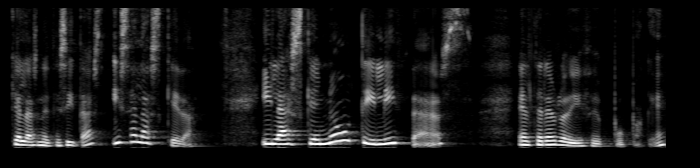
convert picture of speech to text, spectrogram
que las necesitas y se las queda. Y las que no utilizas, el cerebro dice, pues ¿para qué?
